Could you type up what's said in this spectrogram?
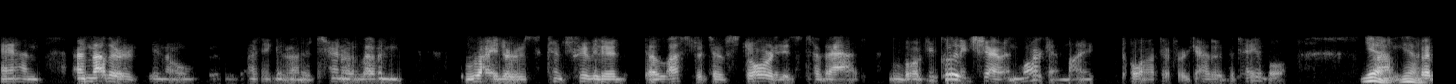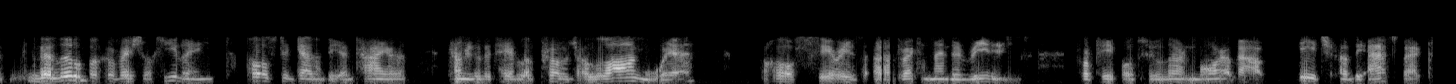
and another, you know, I think another 10 or 11 writers contributed illustrative stories to that book, including Sharon Morgan, my co-author for Gather the Table. Yeah, um, yeah. But the little book of racial healing pulls together the entire coming to the table approach along with a whole series of recommended readings for people to learn more about each of the aspects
